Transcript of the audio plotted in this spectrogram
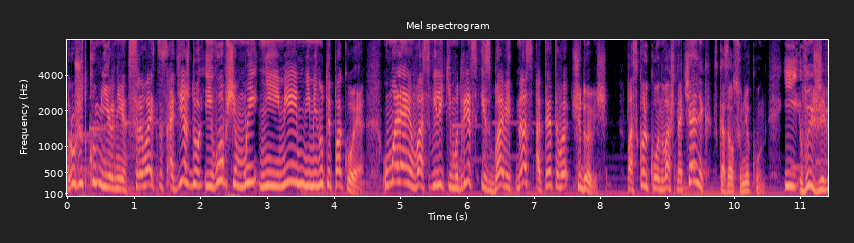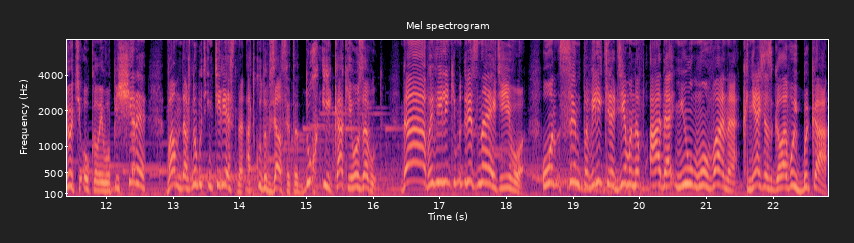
рушит кумирни, срывает нас одежду, и, в общем, мы не имеем ни минуты покоя. Умоляем вас, великий мудрец, избавить нас от этого чудовища. Поскольку он ваш начальник, сказал Сунюкун, и вы живете около его пещеры, вам должно быть интересно, откуда взялся этот дух и как его зовут. Да, вы, великий мудрец, знаете его. Он сын повелителя демонов ада Нюмована, князя с головой быка.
